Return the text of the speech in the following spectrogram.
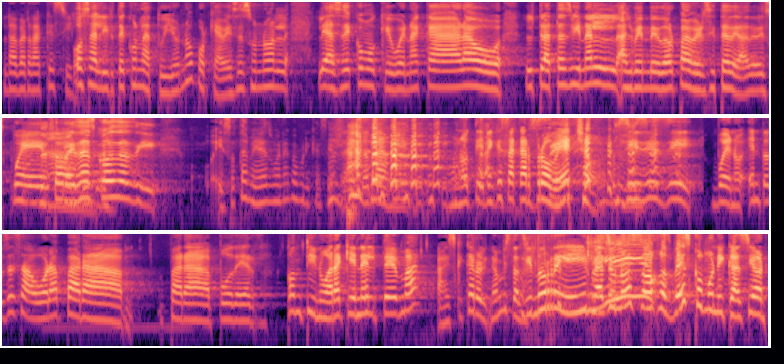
La verdad que sí. O salirte con la tuya, ¿no? Porque a veces uno le hace como que buena cara o le tratas bien al, vendedor para ver si te da descuento, esas cosas y eso también es buena comunicación. Eso también. Uno tiene que sacar provecho. Sí, sí, sí. Bueno, entonces ahora para, para poder continuar aquí en el tema. Ay, es que Carolina me está haciendo reír, me hace unos ojos. ¿Ves? Comunicación.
